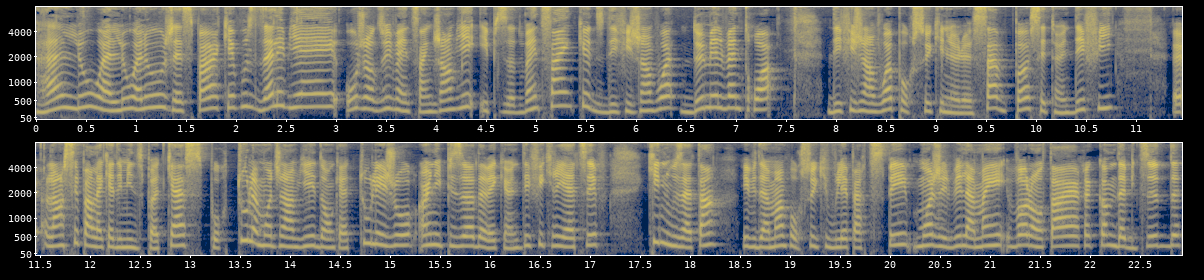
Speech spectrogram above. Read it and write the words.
Allô, allô, allô, j'espère que vous allez bien. Aujourd'hui, 25 janvier, épisode 25 du défi J'envoie 2023. Défi J'envoie, pour ceux qui ne le savent pas, c'est un défi euh, lancé par l'Académie du podcast pour tout le mois de janvier, donc à tous les jours, un épisode avec un défi créatif qui nous attend. Évidemment, pour ceux qui voulaient participer, moi j'ai levé la main volontaire comme d'habitude.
